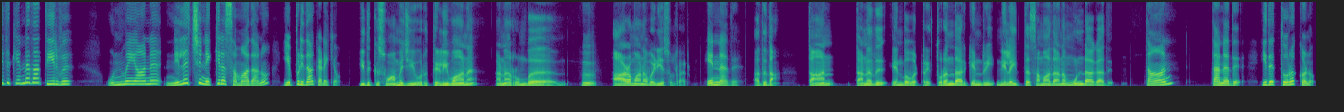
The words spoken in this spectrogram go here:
இதுக்கு என்னதான் தீர்வு? உண்மையான நிலைச்சு நிக்கிற சமாதானம் எப்படிதான் கிடைக்கும்? இதுக்கு சுவாமிஜி ஒரு தெளிவான ஆனா ரொம்ப. ஆழமான வழிய சொல்றார். என்ன அது அதுதான். தான் தனது என்பவற்றை துறந்தார்க்கென்றி நிலைத்த சமாதானம் உண்டாகாது. தான் தனது. இதை துறக்கணும்.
